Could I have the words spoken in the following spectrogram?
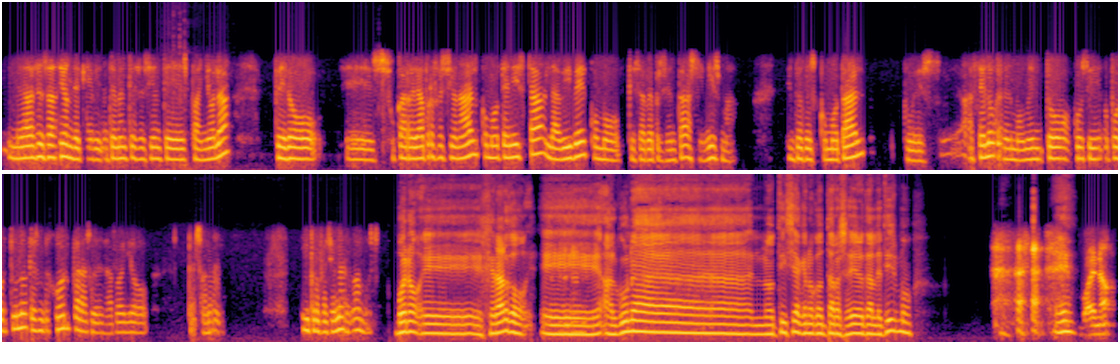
me da la sensación de que evidentemente se siente española pero su carrera profesional como tenista la vive como que se representa a sí misma. Entonces como tal pues hacerlo en el momento considere oportuno que es mejor para su desarrollo personal y profesional, vamos. Bueno, eh, Gerardo, eh, ¿alguna noticia que no contaras ayer de atletismo? ¿Eh? bueno,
